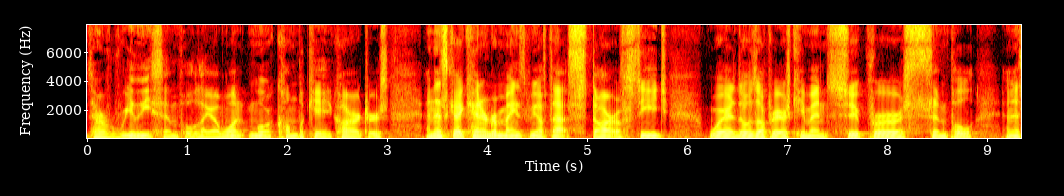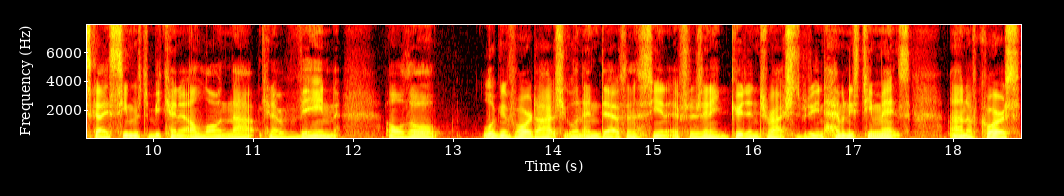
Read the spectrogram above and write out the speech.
they're really simple. Like, I want more complicated characters. And this guy kind of reminds me of that start of Siege where those operators came in super simple. And this guy seems to be kind of along that kind of vein. Although, looking forward to actually going in depth and seeing if there's any good interactions between him and his teammates. And of course,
